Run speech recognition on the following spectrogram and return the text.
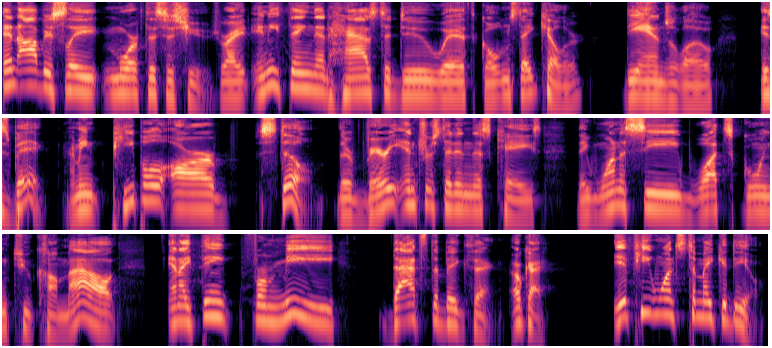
And obviously, Morph, this is huge, right? Anything that has to do with Golden State Killer, DeAngelo, is big. I mean, people are still, they're very interested in this case. They want to see what's going to come out. And I think for me, that's the big thing. Okay. If he wants to make a deal,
